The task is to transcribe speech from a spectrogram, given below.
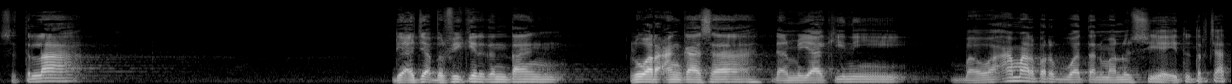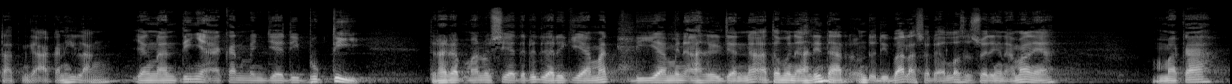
Setelah diajak berpikir tentang luar angkasa dan meyakini bahwa amal perbuatan manusia itu tercatat, enggak akan hilang, yang nantinya akan menjadi bukti terhadap manusia tadi dari kiamat dia min ahli jannah atau min nar untuk dibalas oleh Allah sesuai dengan amalnya maka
